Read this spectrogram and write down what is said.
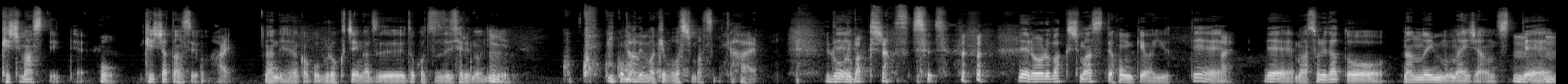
消しますって言って、お消しちゃったんですよ。はい。なんで、なんかこう、ブロックチェーンがずーっとこう続いてるのに、こ、こ、ここまで巻き戻しますみたいな。はい。ロールバックします。で、ロールバックしますって本家は言って、はいで、まあそれだと何の意味もないじゃんっつって、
